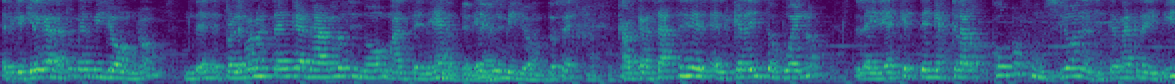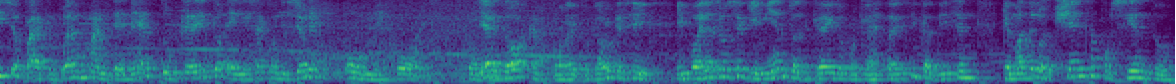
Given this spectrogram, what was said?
el, que quiere ganar el primer millón, ¿no? El, problema no está en ganarlo, sino mantener, ese millón. Entonces, alcanzaste el, el crédito bueno, la idea es que tengas claro cómo funciona el sistema crediticio para que puedas mantener tu crédito en esas condiciones o mejores. ¿Cierto, Oscar? Correcto, claro que sí. Y pueden hacer un seguimiento a ese crédito porque las estadísticas dicen que más del 80%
